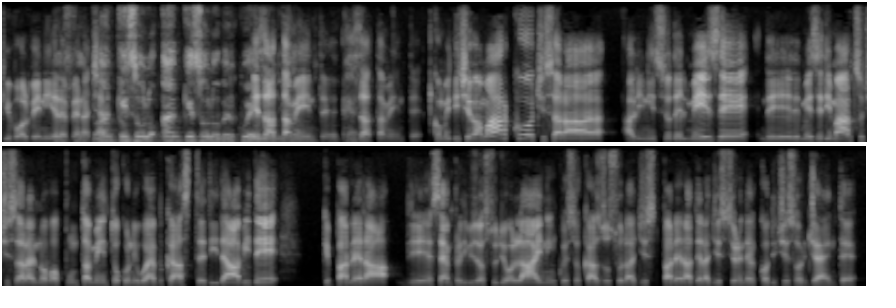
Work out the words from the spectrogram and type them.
chi vuol venire Perfetto. ben accetto. Anche solo, anche solo per quello. Esattamente, diciamo. okay. esattamente. Come diceva Marco, ci sarà all'inizio del mese, del mese di marzo, ci sarà il nuovo appuntamento con i webcast di Davide che parlerà di, sempre di Visual Studio Online, in questo caso sulla, parlerà della gestione del codice sorgente.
